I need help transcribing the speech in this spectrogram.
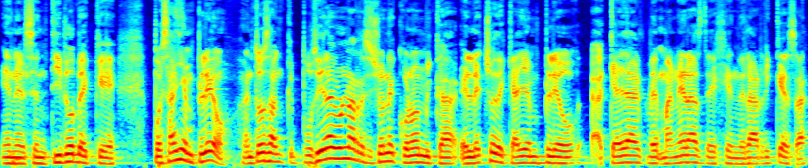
en el sentido de que pues hay empleo. Entonces, aunque pusiera haber una recesión económica, el hecho de que haya empleo, que haya maneras de generar riqueza,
